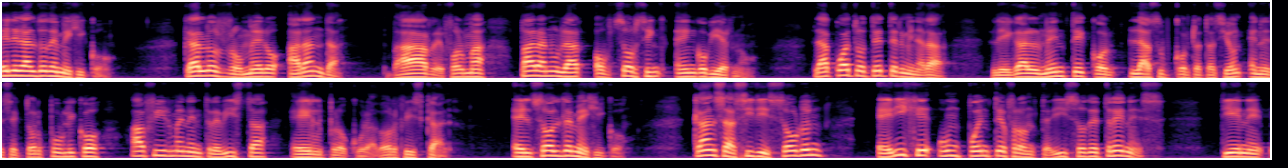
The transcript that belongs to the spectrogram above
El Heraldo de México. Carlos Romero Aranda va a reforma para anular outsourcing en gobierno. La 4T terminará legalmente con la subcontratación en el sector público, afirma en entrevista el procurador fiscal. El Sol de México. Kansas City Southern erige un puente fronterizo de trenes. Tiene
